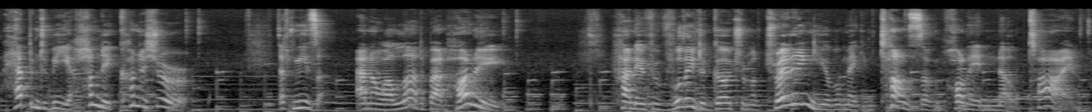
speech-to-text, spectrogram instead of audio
I happen to be a honey connoisseur. That means I know a lot about honey. And if you're willing to go through my training, you will be making tons of honey in no time.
